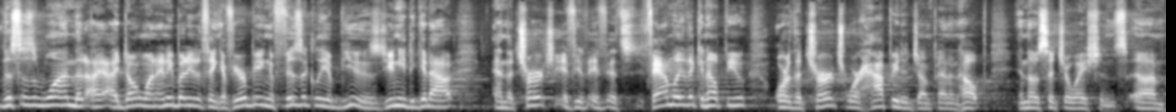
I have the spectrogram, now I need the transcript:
this is one that I, I, don't want anybody to think if you're being physically abused, you need to get out. And the church, if, you, if it's family that can help you or the church, we're happy to jump in and help in those situations. Um,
